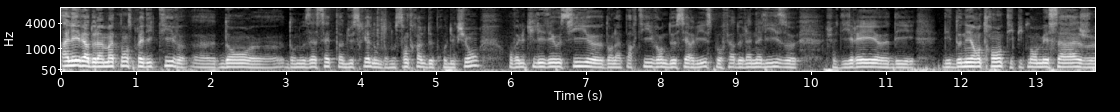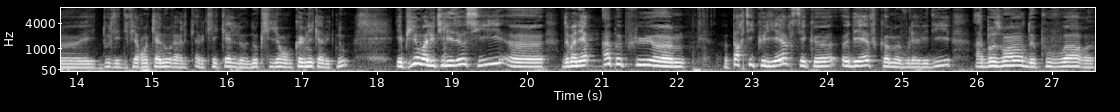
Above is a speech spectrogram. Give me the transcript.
aller vers de la maintenance prédictive dans, dans nos assets industriels, donc dans nos centrales de production. On va l'utiliser aussi dans la partie vente de services pour faire de l'analyse, je dirais, des, des, données entrantes, typiquement messages et tous les différents canaux avec lesquels nos clients communiquent avec nous. Et puis on va l'utiliser aussi de manière un peu plus particulière, c'est que EDF, comme vous l'avez dit, a besoin de pouvoir euh,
